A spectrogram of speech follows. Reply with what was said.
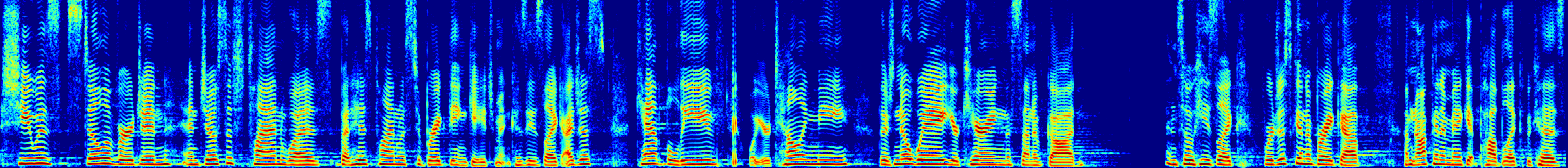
she was still a virgin, and Joseph's plan was, but his plan was to break the engagement because he's like, I just can't believe what you're telling me. There's no way you're carrying the Son of God. And so he's like, We're just going to break up. I'm not going to make it public because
